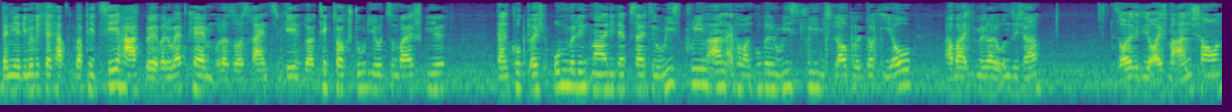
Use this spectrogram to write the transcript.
wenn ihr die Möglichkeit habt, über PC-Hardware, über eine Webcam oder sowas reinzugehen, oder TikTok Studio zum Beispiel, dann guckt euch unbedingt mal die Webseite Restream an. Einfach mal googeln Restream, ich glaube .io, aber ich bin mir gerade unsicher. Solltet ihr euch mal anschauen,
